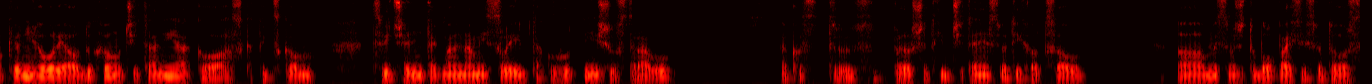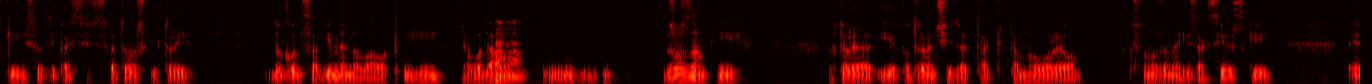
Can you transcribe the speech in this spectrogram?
keď oni hovoria o duchovnom čítaní ako o asketickom cvičení, tak majú na mysli takú hutnejšiu stravu, ako predovšetkým čítanie svätých Otcov. A myslím, že to bol Pajsi Svetohorský, svätý Pajsi Svetohorský, ktorý dokonca vymenoval knihy, alebo dal Aha. zoznam kníh, ktoré je potrebné čítať, tak tam hovoril samozrejme Izak Sírsky, e,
